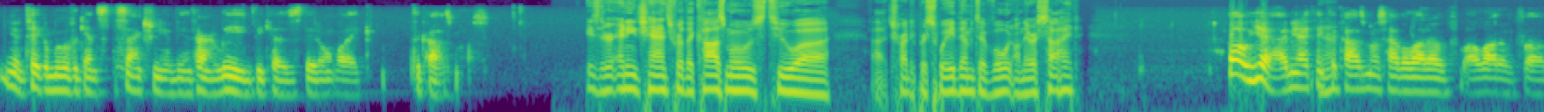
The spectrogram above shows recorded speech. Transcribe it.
you know take a move against the sanctioning of the entire league because they don't like the Cosmos. Is there any chance for the Cosmos to uh, uh, try to persuade them to vote on their side? Oh yeah, I mean, I think yeah. the Cosmos have a lot of a lot of uh,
